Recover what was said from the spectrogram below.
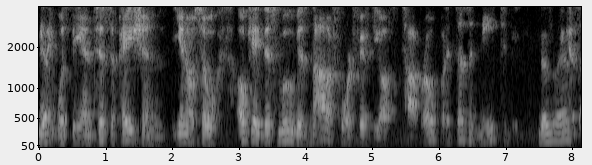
And Yeah. it was the anticipation, you know. So, okay, this move is not a 450 off the top rope, but it doesn't need to be Doesn't have. because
